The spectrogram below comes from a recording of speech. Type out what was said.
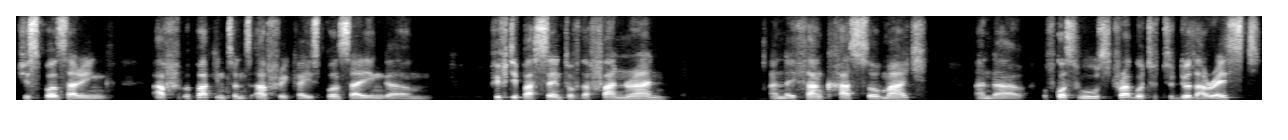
she's sponsoring Af- Parkinson's Africa is sponsoring um, 50% of the fun run. And I thank her so much. And uh, of course, we will struggle to, to do the rest.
